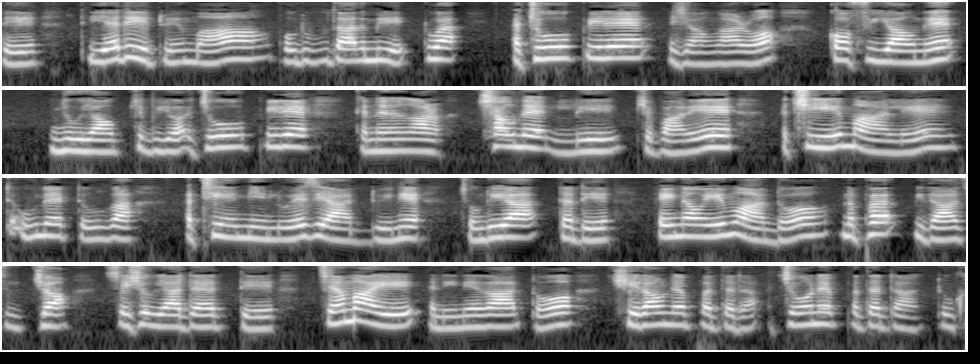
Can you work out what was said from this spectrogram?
တယ်ဒီရက်တွေအတွင်းမှာဗုဒ္ဓဘုရားသမီးတွေအတွက်အကျိုးပေးတဲ့အကြောင်းကတော့ကော်ဖီရောင်နဲ့ညိုရောင်ဖြစ်ပြီးတော့အကျိုးပေးတဲ့ကဏ္ဍကတော့6နဲ့4ဖြစ်ပါတယ် အခြေအေးမှာလည်းတဦးနဲ့တဦးကအထင်အမြင်လွဲစရာတွေနဲ့ဂျုံတရားတတ်တဲ့အိမ်တော်ရေးမှာတော့နှစ်ဖက်ပြည်သားစုကြောင့်ဆိတ်ရှုပ်ရတတ်တဲ့ကျမ်းမာရေးအနေနဲ့ကတော့ခြေထောက်နဲ့ပတ်သက်တာအကျောနဲ့ပတ်သက်တာဒုက္ခ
